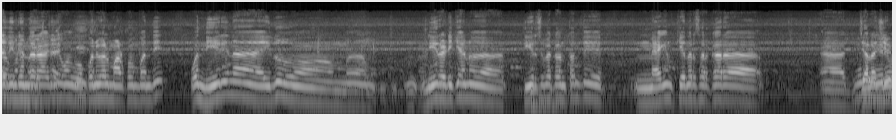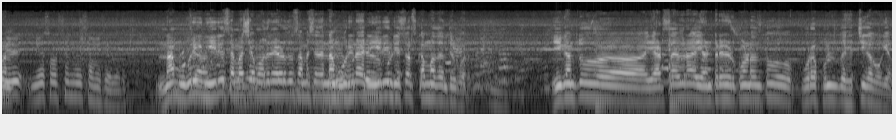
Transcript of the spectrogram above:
ನದಿಲಿಂದರ ಆಗಲಿ ಒಂದು ಓಪನ್ ವೆಲ್ ಮಾಡ್ಕೊಂಡು ಬಂದು ಒಂದು ನೀರಿನ ಇದು ನೀರು ಅಡಿಕೆಯನ್ನು ತೀರಿಸ್ಬೇಕಂತಂತ ಮ್ಯಾಗಿನ ಕೇಂದ್ರ ಸರ್ಕಾರ ಜಲಜೀವನ ಜಲ ಜೀವನ ನಮ್ಮ ಊರಿಗೆ ನೀರಿನ ಸಮಸ್ಯೆ ಮೊದಲೇ ಹಿಡಿದು ಸಮಸ್ಯೆ ನಮ್ಮ ಊರಿನ ನೀರಿನ ರಿಸೋರ್ಸ್ ಕಮ್ಮಿ ಅದ ಅಂತ ತಿಳ್ಕೊರಿ. ಈಗಂತೂ ಎರಡು ಸಾವಿರ ಎಂಟ್ರಿ ಹಿಡ್ಕೊಂಡಂತೂ ಪೂರ ಫುಲ್ ಹೆಚ್ಚಿಗೆ ಹೋಗ್ಯದ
